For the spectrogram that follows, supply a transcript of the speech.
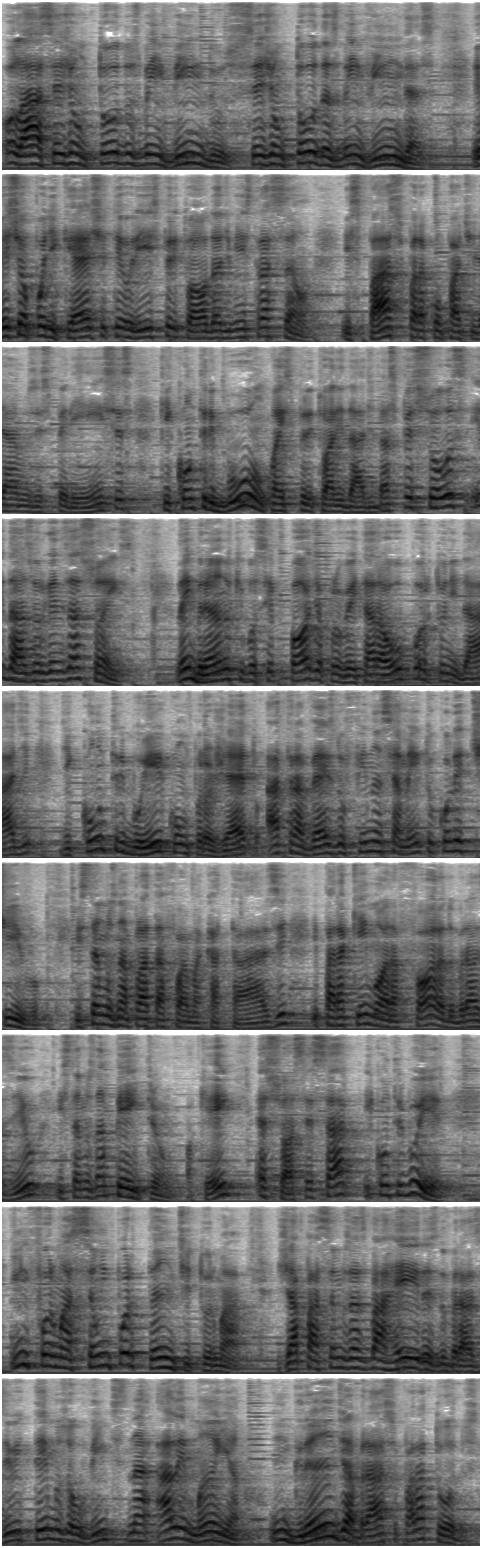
Olá, sejam todos bem-vindos, sejam todas bem-vindas. Este é o podcast Teoria Espiritual da Administração espaço para compartilharmos experiências que contribuam com a espiritualidade das pessoas e das organizações. Lembrando que você pode aproveitar a oportunidade de contribuir com o projeto através do financiamento coletivo. Estamos na plataforma Catarse e para quem mora fora do Brasil, estamos na Patreon, ok? É só acessar e contribuir. Informação importante, turma. Já passamos as barreiras do Brasil e temos ouvintes na Alemanha. Um grande abraço para todos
